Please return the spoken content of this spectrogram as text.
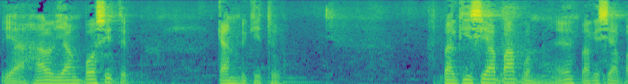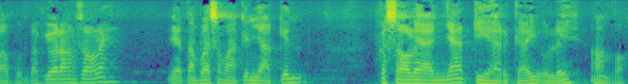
Ya hal yang positif kan begitu. Bagi siapa pun, ya, bagi siapa pun, bagi orang soleh, ya tambah semakin yakin kesolehannya dihargai oleh Allah.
